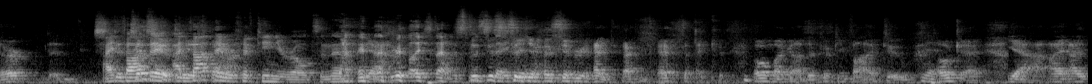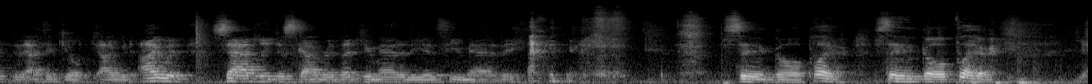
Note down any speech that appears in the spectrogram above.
there. I thought they I thought they were 15 year olds, and then I Yeah. realized I was Statistic, mistaken. yes, you're right. Like, oh my God, they're 55 too. Yeah. Okay, yeah, I, I, I think you'll. I would, I would sadly discover that humanity is humanity. Single player, single player. Yeah,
